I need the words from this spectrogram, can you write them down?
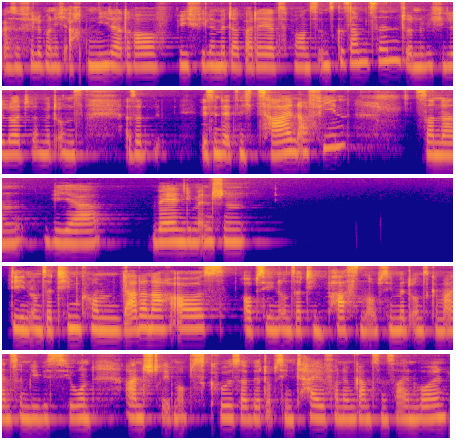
also Philipp und ich achten nie darauf, wie viele Mitarbeiter jetzt bei uns insgesamt sind und wie viele Leute da mit uns. Also wir sind jetzt nicht zahlenaffin, sondern wir wählen die Menschen die in unser Team kommen, da danach aus, ob sie in unser Team passen, ob sie mit uns gemeinsam die Vision anstreben, ob es größer wird, ob sie ein Teil von dem Ganzen sein wollen.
